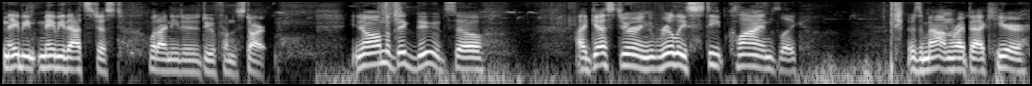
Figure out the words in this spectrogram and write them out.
maybe, maybe that's just what I needed to do from the start. You know, I'm a big dude, so I guess during really steep climbs, like there's a mountain right back here.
